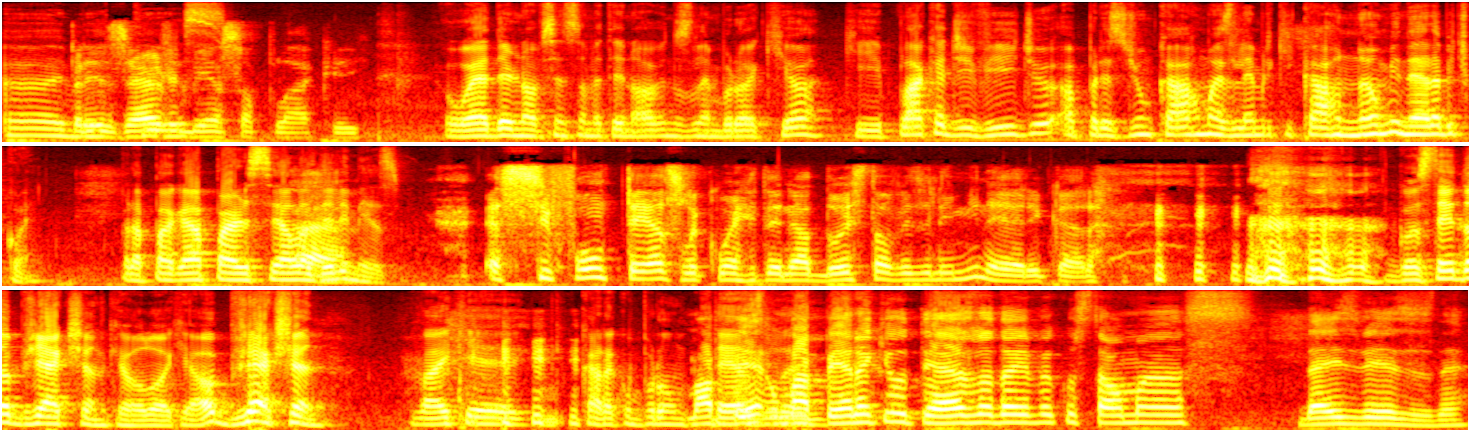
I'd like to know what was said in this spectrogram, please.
Ai, Preserve bem a sua placa aí. O Eder999 nos lembrou aqui, ó, que placa de vídeo a preço de um carro, mas lembre que carro não minera Bitcoin. Para pagar a parcela é. dele mesmo. É, se for um Tesla com RDNA 2, talvez ele minere, cara. Gostei do objection que rolou aqui. Objection! Vai que o cara comprou um uma Tesla. Pena, uma pena que o Tesla daí vai custar umas 10 vezes, né?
